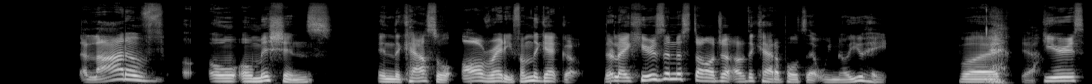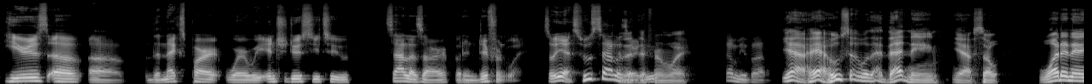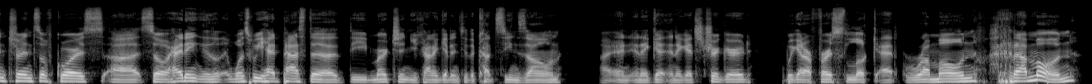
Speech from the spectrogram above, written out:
a lot of o- omissions in the castle already from the get go. They're like, here's the nostalgia of the catapults that we know you hate, but yeah. here's here's uh, uh the next part where we introduce you to Salazar, but in a different way. So yes, who's In Salazar? a dude? different way. Tell me about him. Yeah, yeah. Who said with that, that name? Yeah. So what an entrance, of course. Uh, so heading once we head past the the merchant, you kind of get into the cutscene zone, uh, and and it get and it gets triggered. We get our first look at Ramon Ramon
